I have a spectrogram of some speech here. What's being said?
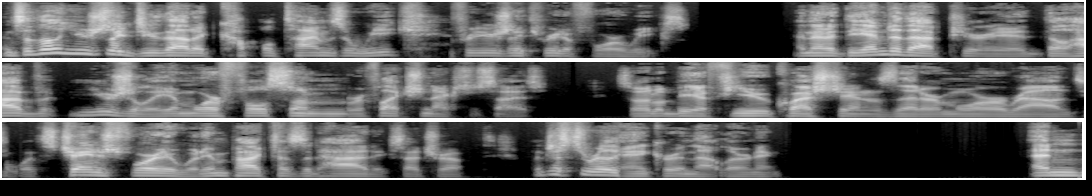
And so they'll usually do that a couple times a week for usually three to four weeks. And then at the end of that period, they'll have usually a more fulsome reflection exercise. So it'll be a few questions that are more around what's changed for you, what impact has it had, etc. But just to really anchor in that learning. And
